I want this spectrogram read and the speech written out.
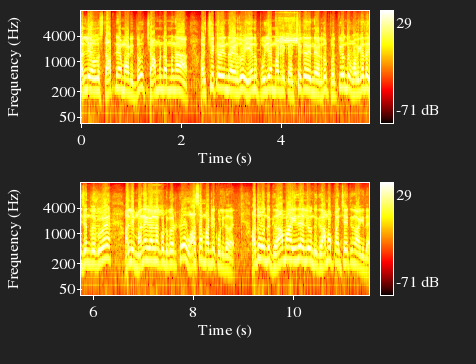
ಅಲ್ಲಿ ಅವರು ಸ್ಥಾಪನೆ ಮಾಡಿದ್ದು ಚಾಮುಂಡಮ್ಮನ ಅರ್ಚಕರಿಂದ ಹಿಡಿದು ಏನು ಪೂಜೆ ಮಾಡಲಿಕ್ಕೆ ಅರ್ಚಕರಿಂದ ಹಿಡಿದು ಪ್ರತಿಯೊಂದು ವರ್ಗದ ಜನರಿಗೂ ಅಲ್ಲಿ ಮನೆಗಳನ್ನ ಕೊಟ್ಟುಕೊಟ್ಟು ವಾಸ ಮಾಡಲಿಕ್ಕೆ ಕೊಟ್ಟಿದ್ದಾರೆ. ಅದು ಒಂದು ಗ್ರಾಮ ಆಗಿದೆ, ಅಲ್ಲಿ ಒಂದು ಗ್ರಾಮ ಪಂಚಾಯತಿನೂ ಆಗಿದೆ.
